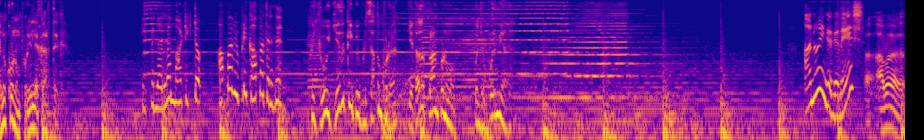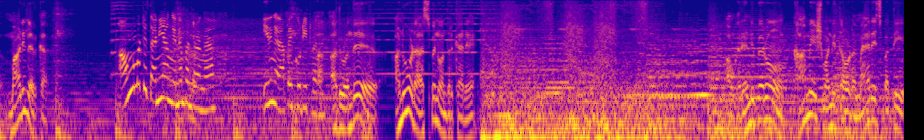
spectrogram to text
எனக்கு ஒன்றும் புரியல கார்த்திக். இப்ப நல்லா மாட்டிக்கிட்டோம். அப்பா எப்படி காப்பாத்துறது? ஐயோ எதுக்கு இப்ப இப்படி சத்தம் போடுற? ஏதாவது பிளான் பண்ணுவோம். கொஞ்சம் பொறுமையா. அனு எங்க கணேஷ்? அவ மாடியில இருக்கா. அவங்க மட்டும் தனியா அங்க என்ன பண்றாங்க? இருங்க நான் போய் கூட்டிட்டு வரேன். அது வந்து அனுவோட ஹஸ்பண்ட் வந்திருக்காரு. அவங்க ரெண்டு பேரும் காமேஷ் வனிதாவோட மேரேஜ் பத்தி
